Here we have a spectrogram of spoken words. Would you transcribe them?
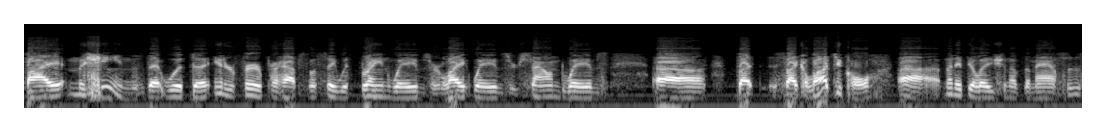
by machines that would uh, interfere perhaps, let's say, with brain waves or light waves or sound waves uh, but psychological uh, manipulation of the masses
